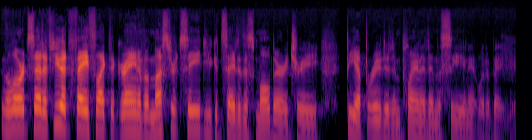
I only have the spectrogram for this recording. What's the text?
the Lord said, If you had faith like the grain of a mustard seed, you could say to this mulberry tree, Be uprooted and planted in the sea, and it would obey you.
